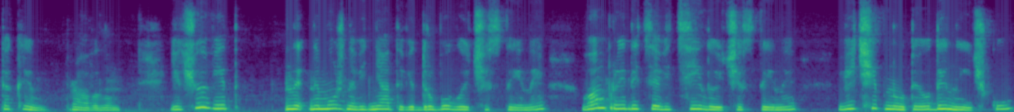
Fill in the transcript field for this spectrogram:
таким правилом. Якщо від не, можна відняти від дробової частини, вам прийдеться від цілої частини відчіпнути одиничку,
